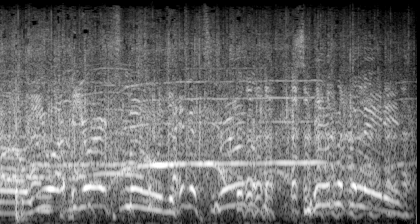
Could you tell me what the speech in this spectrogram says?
Oh, you are you are smooth. smooth, smooth with the ladies.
